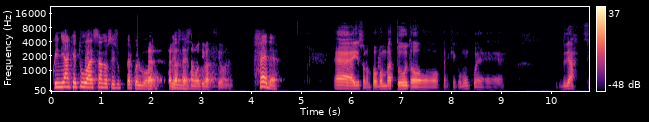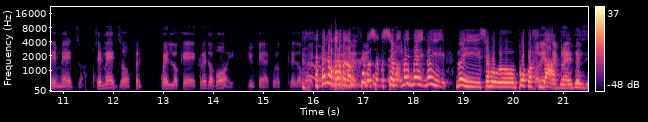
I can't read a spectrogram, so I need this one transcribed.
Quindi anche tu, Alessandro, sei su- per quel voto. per, per la stessa motivazione Fede, Eh, io sono un po' combattuto perché comunque ah, sei e mezzo, sei e mezzo per quello che credo a voi, più che quello che credo a voi. no, ma no, no, siamo- siamo- noi, noi- noi- siamo uh, poco affidabili. quindi-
